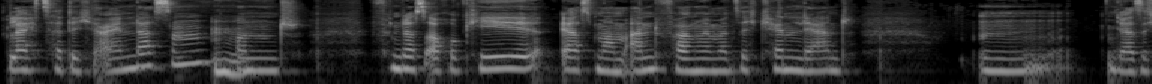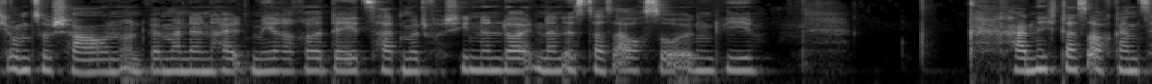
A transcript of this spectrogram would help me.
gleichzeitig einlassen mhm. und finde das auch okay, erstmal am Anfang, wenn man sich kennenlernt, mm, ja, sich umzuschauen. Und wenn man dann halt mehrere Dates hat mit verschiedenen Leuten, dann ist das auch so irgendwie kann ich das auch ganz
